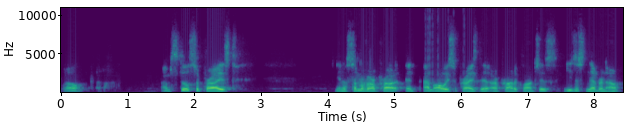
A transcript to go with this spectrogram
Well, I'm still surprised you know, some of our product, I'm always surprised at our product launches. You just never know.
